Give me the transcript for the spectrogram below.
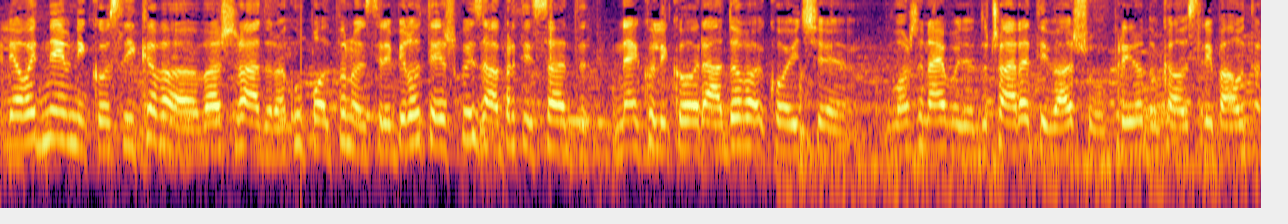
Ili ovaj dnevnik oslikava vaš rad onako u potpunosti, je bilo teško izabrati sad nekoliko radova koji će možda najbolje dočarati vašu prirodu kao strip autor.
